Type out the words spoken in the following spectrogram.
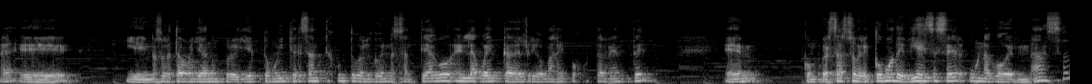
¿eh? Eh, y nosotros estamos llevando un proyecto muy interesante junto con el gobierno de Santiago en la cuenca del río Maipo, justamente, en conversar sobre cómo debiese ser una gobernanza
